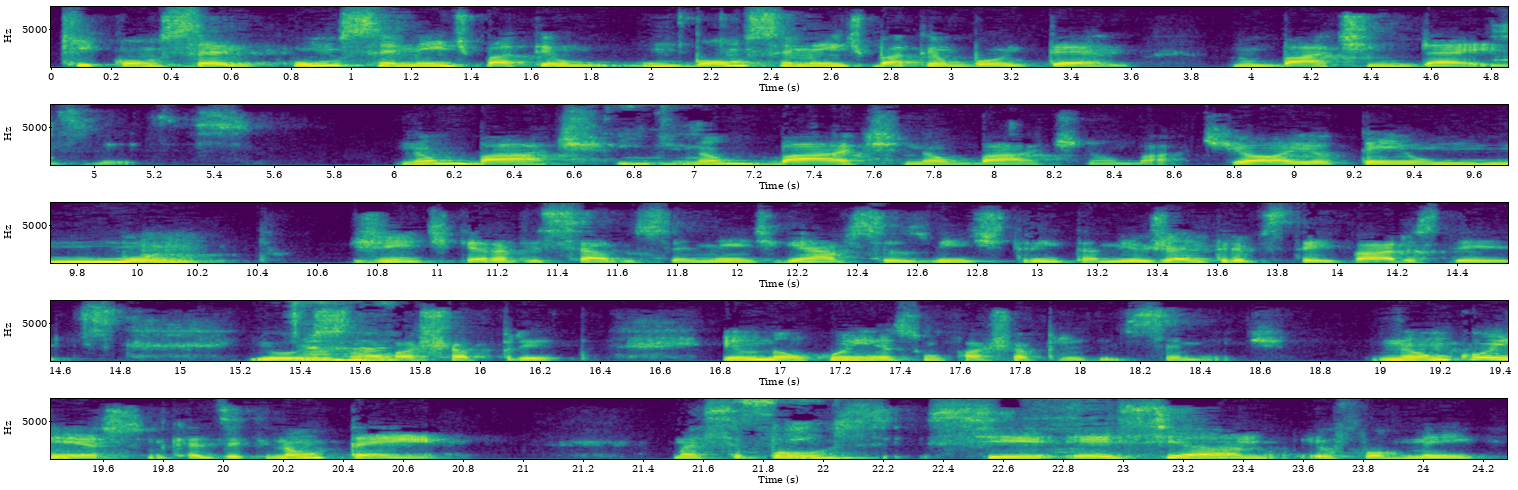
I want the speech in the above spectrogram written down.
que consegue com semente bater um, um, bom semente bater um bom interno, não bate em 10 vezes. Não bate, Entendi. não bate, não bate, não bate. E, ó, eu tenho muito gente que era viciado em semente, ganhava seus 20, 30 mil, já entrevistei vários deles e hoje uhum. são faixa preta. Eu não conheço um faixa preta de semente. Não conheço, não quer dizer que não tenha. Mas, se, pô, se, se, esse ano eu formei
